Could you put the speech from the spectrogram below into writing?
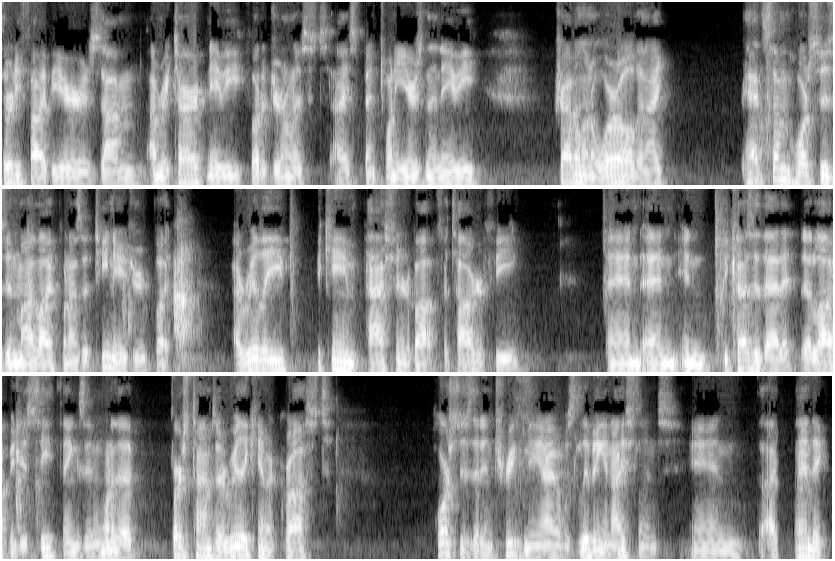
35 years. Um, I'm a retired Navy photojournalist. I spent 20 years in the Navy traveling the world, and I had some horses in my life when I was a teenager, but I really became passionate about photography. And, and, and because of that, it allowed me to see things. And one of the first times I really came across horses that intrigued me, I was living in Iceland, and the Icelandic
